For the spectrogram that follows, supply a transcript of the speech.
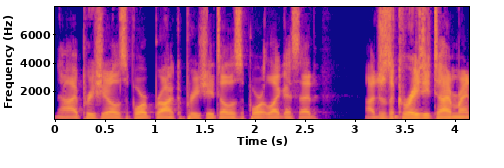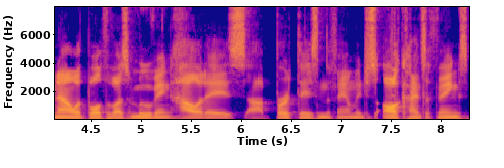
Now, I appreciate all the support. Brock appreciates all the support. Like I said, uh, just a crazy time right now with both of us moving, holidays, uh, birthdays in the family, just all kinds of things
